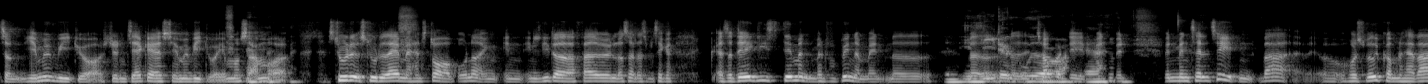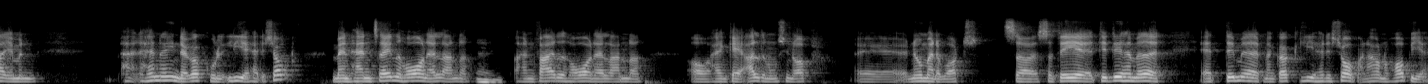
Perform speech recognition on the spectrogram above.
sådan hjemmevideoer, og Jørgen Jackass hjemmevideoer hjemme hos ham, og sluttede, sluttede af med, at han står og bunder en, en, en liter fadøl, og så er sådan, man tænker, altså det er ikke lige det, man, man forbinder med, med, en elite med, med ja. men, men, men, mentaliteten var, hos vedkommende her var, jamen, han, han er en, der godt kunne lide at have det sjovt, men han trænede hårdere end alle andre, mm. og han fightede hårdere end alle andre, og han gav aldrig nogensinde op, uh, no matter what. Så, så det, det er det her med, at at det med, at man godt kan lide at have det sjovt, man har nogle hobbyer,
